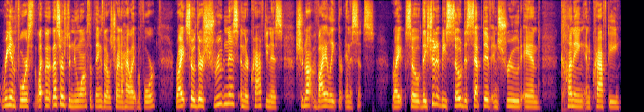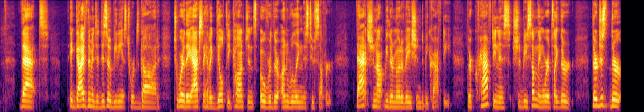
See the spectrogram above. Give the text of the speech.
reinforce, that serves to nuance the things that I was trying to highlight before, right? So their shrewdness and their craftiness should not violate their innocence, right? So they shouldn't be so deceptive and shrewd and cunning and crafty that it guides them into disobedience towards God to where they actually have a guilty conscience over their unwillingness to suffer. That should not be their motivation to be crafty. Their craftiness should be something where it's like they're they're just they're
